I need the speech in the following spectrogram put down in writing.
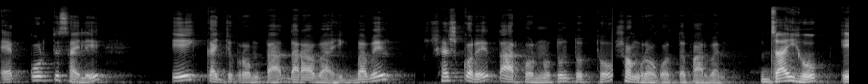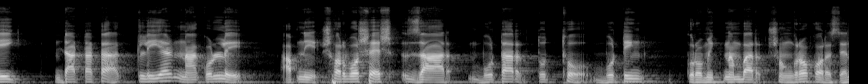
এক করতে চাইলে এই কার্যক্রমটা ধারাবাহিকভাবে শেষ করে তারপর নতুন তথ্য সংগ্রহ করতে পারবেন। যাই হোক, এই ডাটাটা ক্লিয়ার না করলে আপনি সর্বশেষ যার ভোটার তথ্য, ভোটিং ক্রমিক নাম্বার সংগ্রহ করেছেন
